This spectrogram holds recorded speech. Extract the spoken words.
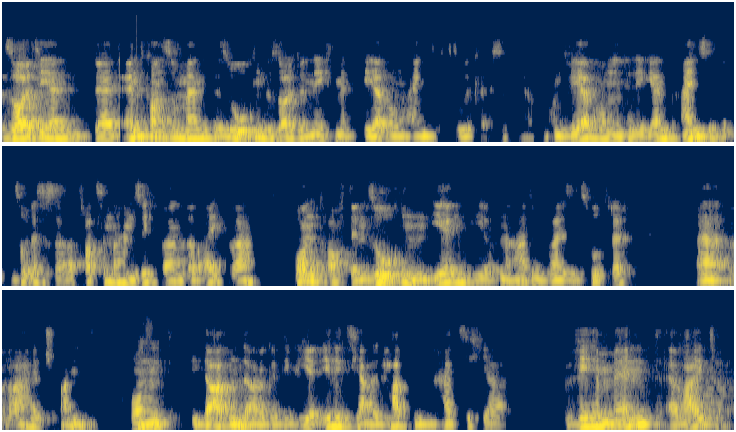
sollte ja der Endkonsument, der Suchende, sollte nicht mit Werbung eigentlich zugekleistert werden. Und Werbung intelligent einzubinden, so dass es aber trotzdem noch im sichtbaren Bereich war und auf den Suchen irgendwie auf eine Art und Weise zutrifft, äh, war halt spannend. Und mhm. die Datenlage, die wir initial hatten, hat sich ja vehement erweitert.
